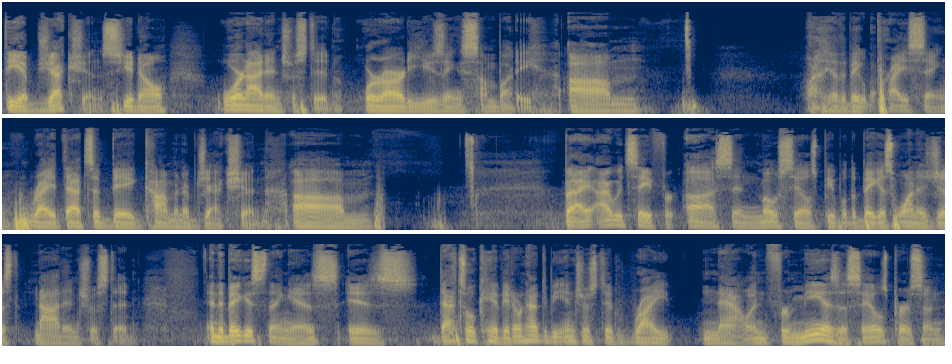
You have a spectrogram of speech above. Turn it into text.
the objections. You know, we're not interested. We're already using somebody. Um, what the other big pricing, right? That's a big common objection. Um, but I, I would say for us and most salespeople, the biggest one is just not interested. And the biggest thing is, is that's okay. They don't have to be interested right now. And for me as a salesperson,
